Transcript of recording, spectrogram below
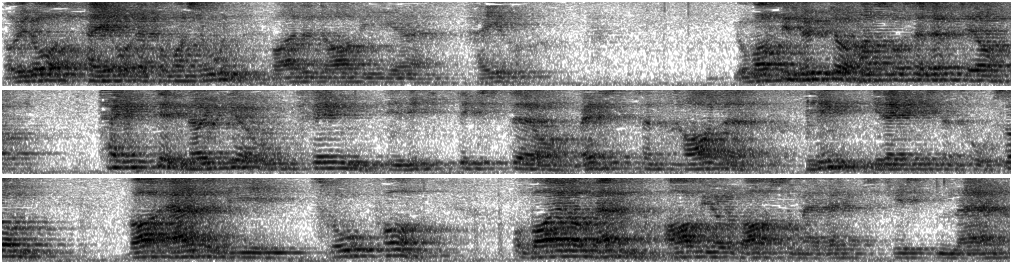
Når vi nå feirer reformasjonen, hva er det da vi eh, feirer? Jo, Martin Luther han slår seg nødt til å tenke nøye omkring de viktigste og mest sentrale ting i den kristne tro, som hva er det vi tror på, og hva eller hvem avgjør hva som er rett kristen lære.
